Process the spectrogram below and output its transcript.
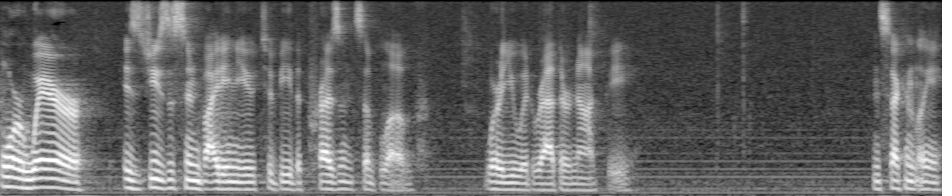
or where is Jesus inviting you to be the presence of love where you would rather not be? And secondly,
